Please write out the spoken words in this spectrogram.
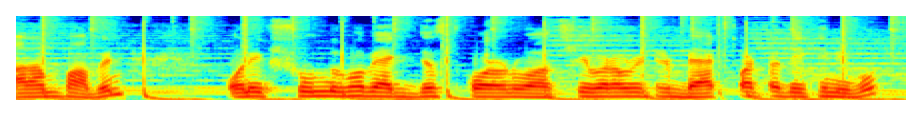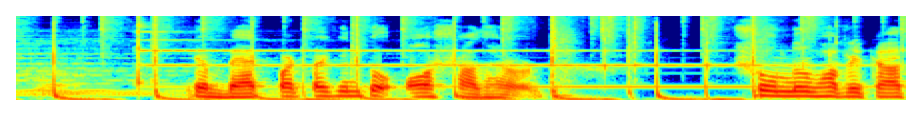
আরাম পাবেন। অনেক সুন্দরভাবে অ্যাডজাস্ট করানো আছে। এবার আমরা এটার ব্যাক পার্টটা দেখে নিব। এটা ব্যাক পার্টটা কিন্তু অসাধারণ। সুন্দরভাবে কাজ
